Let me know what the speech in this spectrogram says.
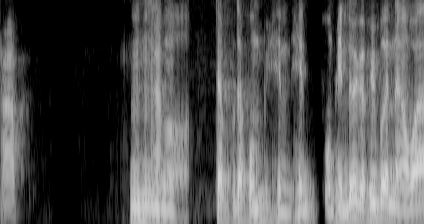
ครับอืมครับผมแต่แต่ผมเห็นเห็นผมเห็นด้วยกับพี่เบิ้ลนะว่า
